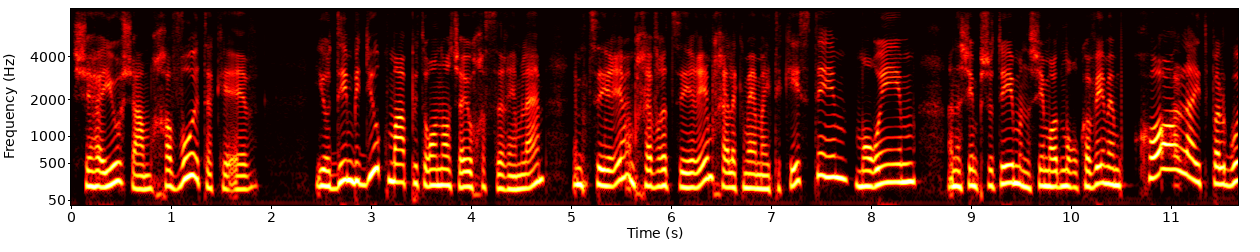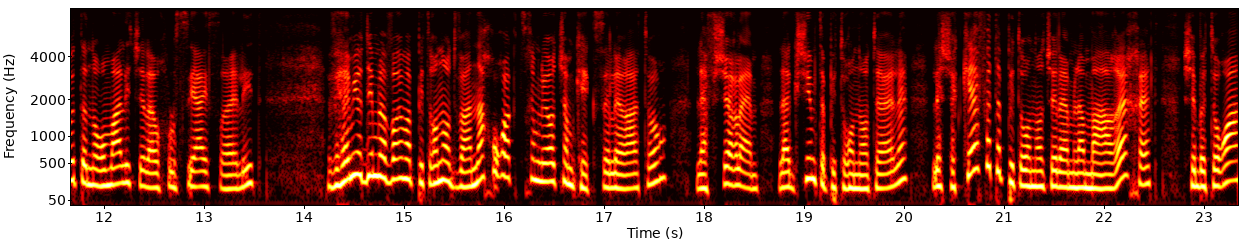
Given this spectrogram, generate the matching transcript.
שהיו שם, חוו את הכאב, יודעים בדיוק מה הפתרונות שהיו חסרים להם. הם צעירים, הם חבר'ה צעירים, חלק מהם הייטקיסטים, מורים, אנשים פשוטים, אנשים מאוד מורכבים, הם כל ההתפלגות הנורמלית של האוכלוסייה הישראלית, והם יודעים לבוא עם הפתרונות, ואנחנו רק צריכים להיות שם כאקסלרטור, לאפשר להם להגשים את הפתרונות האלה, לשקף את הפתרונות שלהם למערכת, שבתורה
